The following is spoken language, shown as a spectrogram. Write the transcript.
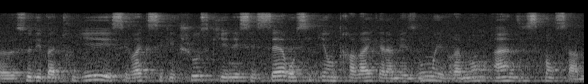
euh, se dépatouiller, et c'est vrai que c'est quelque chose qui est nécessaire, aussi bien au travail qu'à la maison, et vraiment indispensable.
